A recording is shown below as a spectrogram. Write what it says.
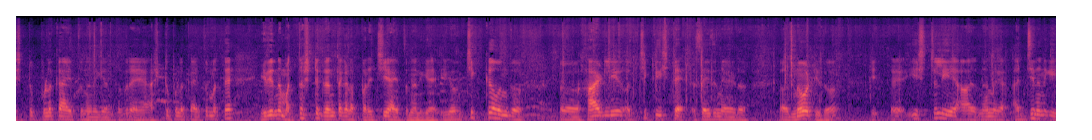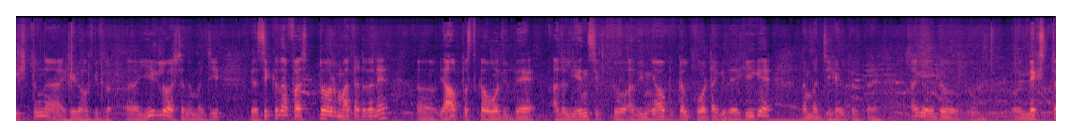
ಎಷ್ಟು ಪುಳಕ ಆಯಿತು ನನಗೆ ಅಂತಂದರೆ ಅಷ್ಟು ಪುಳಕ ಆಯಿತು. ಮತ್ತು ಇದರಿಂದ ಮತ್ತಷ್ಟು ಗ್ರಂಥಗಳ ಪರಿಚಯ ಆಯಿತು ನನಗೆ. ಈಗ ಒಂದು ಚಿಕ್ಕ ಒಂದು ಹಾರ್ಡ್ಲಿ ಒಂದು ಚಿಕ್ಕ ಇಷ್ಟೇ ಸೈಜಿನ ಎರಡು ನೋಟ್ ಇದು. ಇಷ್ಟಲ್ಲಿ ನನಗೆ ಅಜ್ಜಿ ನನಗೆ ಇಷ್ಟನ್ನು ಹೇಳಿ ಹೋಗಿದ್ರು. ಈಗಲೂ ಅಷ್ಟೇ ನಮ್ಮ ಅಜ್ಜಿ ಸಿಕ್ಕದ ಫಸ್ಟು ಅವ್ರು ಮಾತಾಡಿದೇ ಯಾವ ಪುಸ್ತಕ ಓದಿದ್ದೆ, ಅದರಲ್ಲಿ ಏನು ಸಿಕ್ತು, ಅದು ಇನ್ಯಾವ ಬುಕ್ಕಲ್ಲಿ ಕೋಟ್ ಆಗಿದೆ, ಹೀಗೆ ನಮ್ಮ ಅಜ್ಜಿ ಹೇಳ್ತಿರ್ತಾರೆ. ಹಾಗೆ ಇದು ನೆಕ್ಸ್ಟ್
